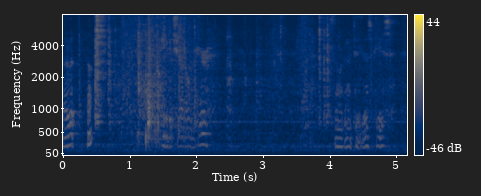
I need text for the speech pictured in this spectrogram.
It. Huh? Take a shot over here. So we're gonna take this piece.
